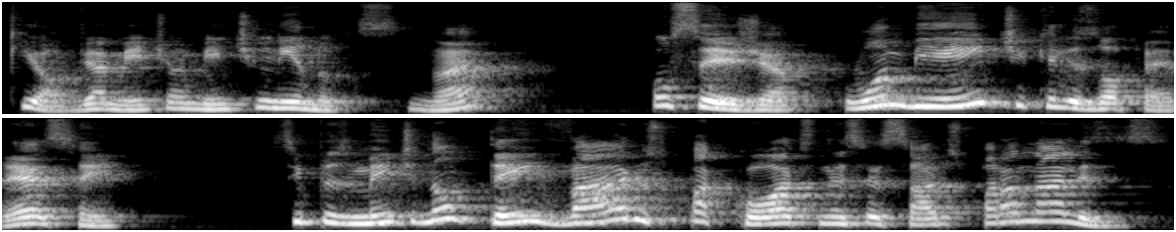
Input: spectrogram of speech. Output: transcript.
que obviamente é o ambiente Linux, não é? Ou seja, o ambiente que eles oferecem simplesmente não tem vários pacotes necessários para análises.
